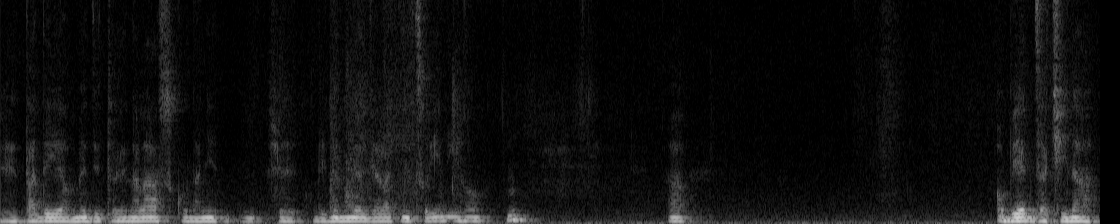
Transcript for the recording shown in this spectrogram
že je tady a medituje na lásku, na ně, že by neměl dělat něco jiného. Hm? A objekt začíná,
